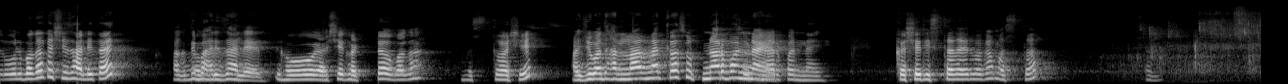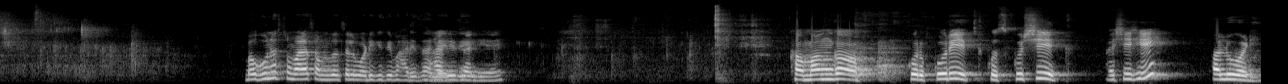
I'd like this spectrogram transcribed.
रोल बघा कसे झालेत आहेत. अगदी भारी झाले आहेत. हो असे घट्ट बघा. मस्त असे. अजिबात हलणार नाहीत किंवा सुटणार पण नाही पण नाही. कसे दिसतात आहेत बघा मस्त. बघूनच तुम्हाला समजत असेल वडी किती भारी भारी झाली ती. झाली आहे. खमंग कुरकुरीत खुसखुशीत अशी ही अलूवडी.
